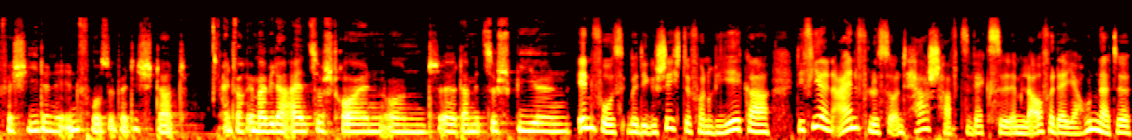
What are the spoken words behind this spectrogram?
verschiedene Infos über die Stadt einfach immer wieder einzustreuen und äh, damit zu spielen. Infos über die Geschichte von Rijeka, die vielen Einflüsse und Herrschaftswechsel im Laufe der Jahrhunderte,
